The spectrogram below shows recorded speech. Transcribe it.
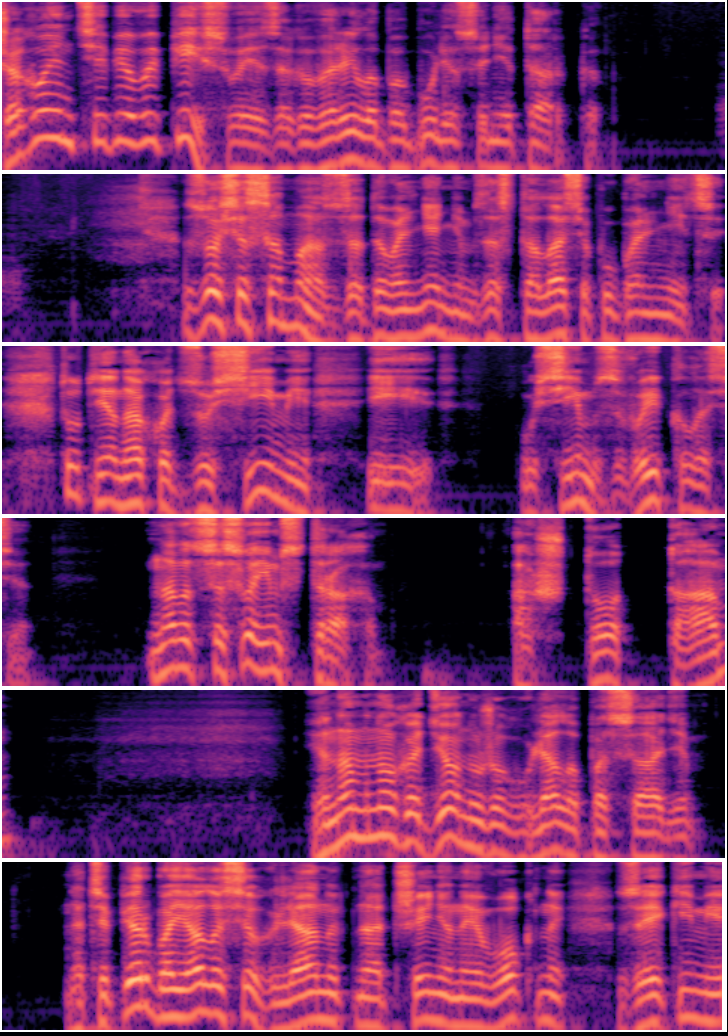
чаго ён цябе выпісвае загаварыла бабуля санітарка. Зося сама з задавальненнем засталася б у бальніцы. Тут яна хоць з усімі і усім звыклася нават со сваім страхам. А что там Яна много дзён ужо гуляла па садзе. На цяпер баялася глянуць на адчыненыя вокны, за якімі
